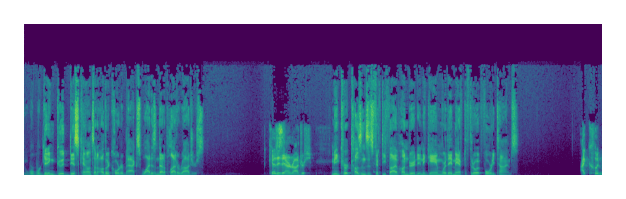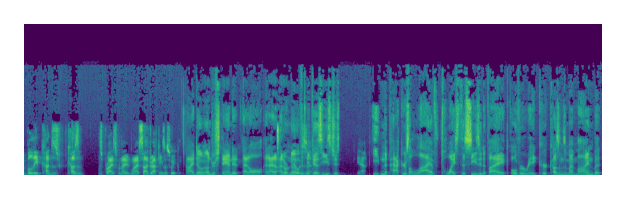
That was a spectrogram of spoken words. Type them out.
we're, we're getting good discounts on other quarterbacks. Why doesn't that apply to Rodgers? Because he's Aaron Rodgers. I mean, Kirk Cousins is 5,500 in a game where they may have to throw it 40 times. I couldn't believe Cousins, Cousins' price when I when I saw DraftKings this week. I don't understand it at all, and I, I don't know if it's because he's just yeah. eaten the Packers alive twice this season. If I overrate Kirk Cousins in my mind, but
